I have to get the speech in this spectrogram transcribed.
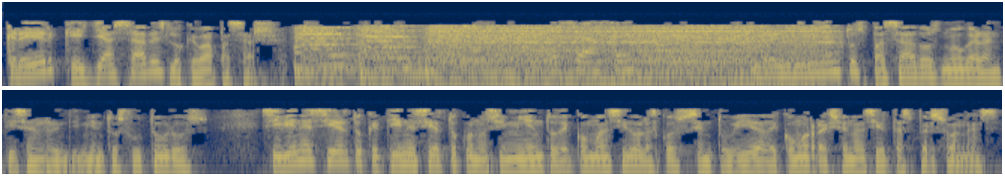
Creer que ya sabes lo que va a pasar. O sea, ¿sí? Rendimientos pasados no garantizan rendimientos futuros. Si bien es cierto que tienes cierto conocimiento de cómo han sido las cosas en tu vida, de cómo reaccionan ciertas personas,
